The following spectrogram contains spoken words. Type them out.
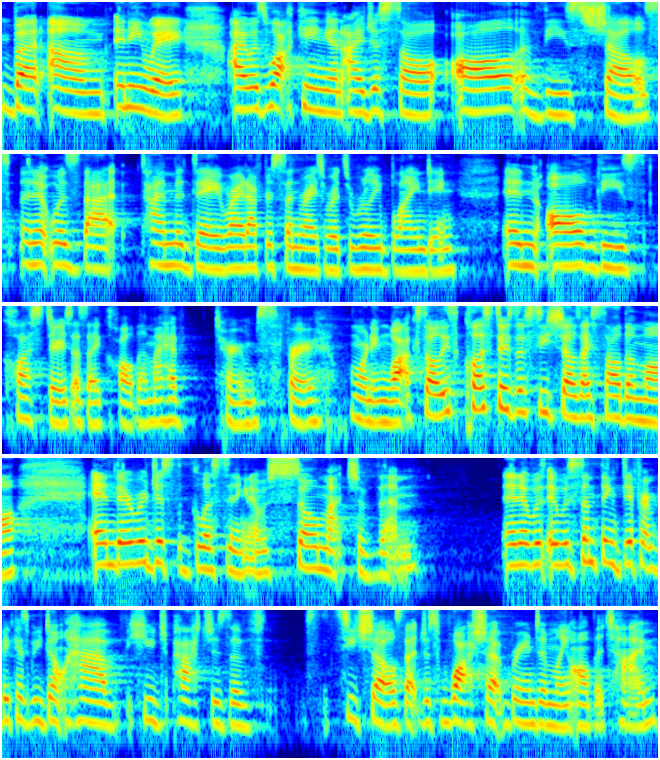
But um, anyway, I was walking and I just saw all of these shells, and it was that time of day right after sunrise where it's really blinding, and all these clusters, as I call them. I have terms for morning walks. All these clusters of seashells, I saw them all, and they were just glistening. It was so much of them. And it was, it was something different because we don't have huge patches of seashells that just wash up randomly all the time.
